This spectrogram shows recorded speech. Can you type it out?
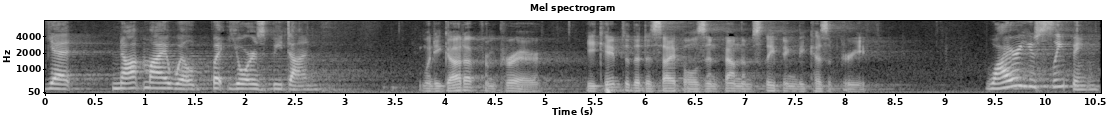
yet not my will, but yours be done. When he got up from prayer, he came to the disciples and found them sleeping because of grief. Why are you sleeping?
